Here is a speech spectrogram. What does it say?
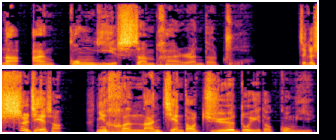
那按公义审判人的主。这个世界上，你很难见到绝对的公义，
